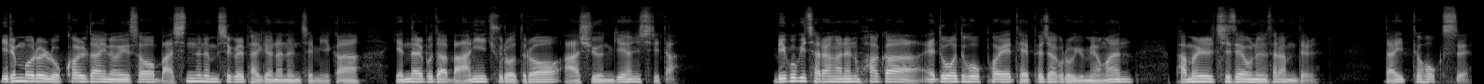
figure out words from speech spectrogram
이름 모를 local diner에서 맛있는 음식을 발견하는 재미가 옛날보다 많이 줄어들어 아쉬운 게 현실이다. 미국이 자랑하는 화가 에드워드 호퍼의 대표작으로 유명한 밤을 지새우는 사람들, Nighthawks,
